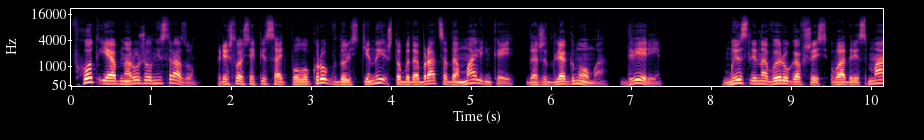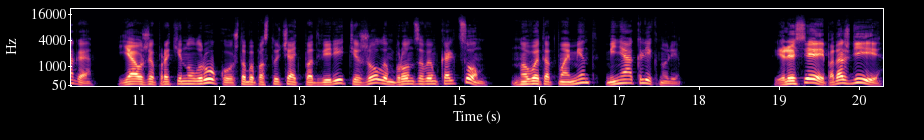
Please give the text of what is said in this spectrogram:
Вход я обнаружил не сразу. Пришлось описать полукруг вдоль стены, чтобы добраться до маленькой, даже для гнома, двери. Мысленно выругавшись в адрес мага, я уже протянул руку, чтобы постучать по двери тяжелым бронзовым кольцом, но в этот момент меня окликнули. «Елисей, подожди!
